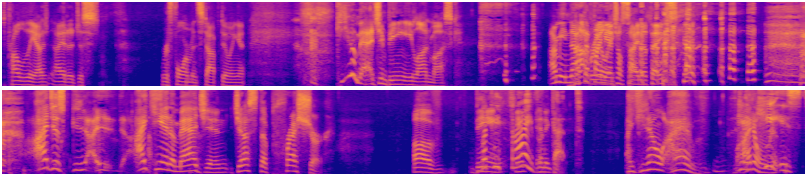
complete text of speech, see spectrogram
It's probably I, I had to just reform and stop doing it. Can you imagine being Elon Musk? I mean, not, Not the really. financial side of things. I just, I, I can't imagine just the pressure of being. But he in- thrived in on a- that. I, you know, I, I don't. he re- is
